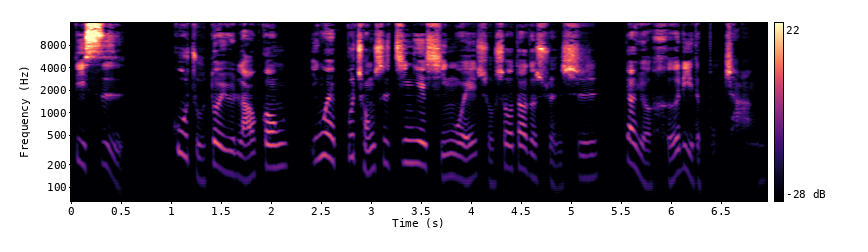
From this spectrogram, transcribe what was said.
第四，雇主对于劳工因为不从事竞业行为所受到的损失，要有合理的补偿。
